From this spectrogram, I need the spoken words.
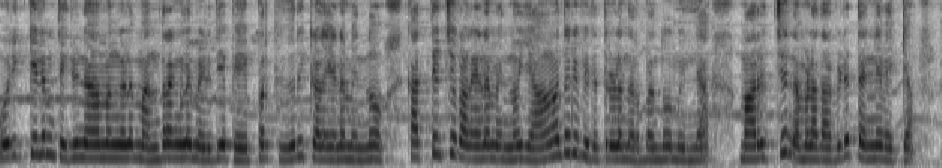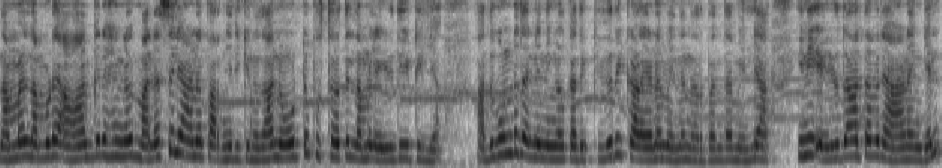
ഒരിക്കലും തിരുനാമങ്ങളും മന്ത്രങ്ങളും എഴുതിയ പേപ്പർ കീറിക്കളയണമെന്നോ കത്തിച്ചു കളയണമെന്നോ യാതൊരു വിധത്തിലുള്ള നിർബന്ധവുമില്ല. മറിച്ച് നമ്മൾ അത് അവിടെ തന്നെ വെക്കാം. നമ്മൾ നമ്മുടെ ആഗ്രഹങ്ങൾ മനസ്സിലാണ് പറഞ്ഞിരിക്കുന്നത്. ആ നോട്ട് പുസ്തകത്തിൽ നമ്മൾ എഴുതിയിട്ടില്ല. അതുകൊണ്ട് തന്നെ നിങ്ങൾക്കത് കീറിക്കളയണമെന്ന് നിർബന്ധമില്ല. ഇനി എഴുതാത്തവരാണെങ്കിൽ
